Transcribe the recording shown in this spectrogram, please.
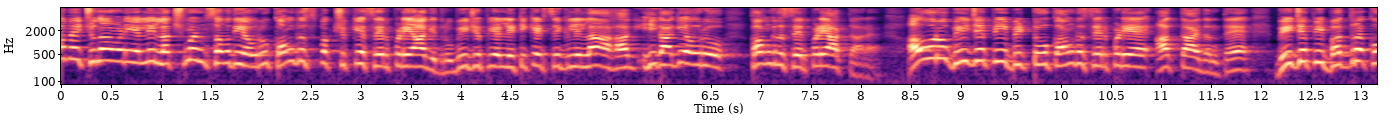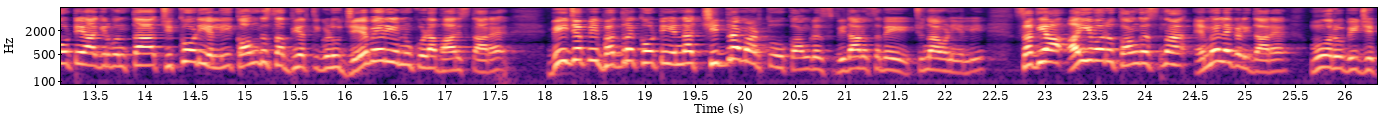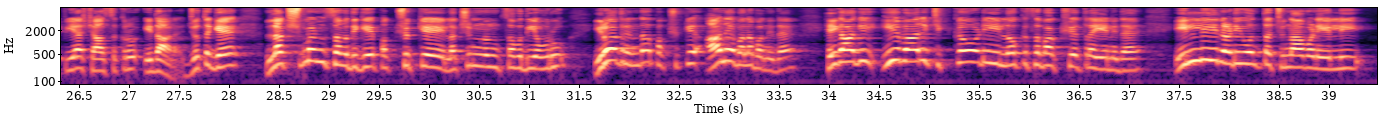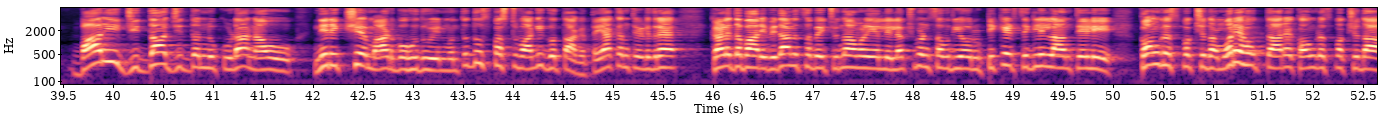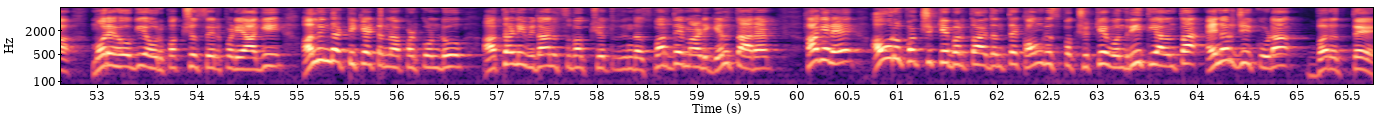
ಲೋಕಸಭೆ ಚುನಾವಣೆಯಲ್ಲಿ ಲಕ್ಷ್ಮಣ್ ಸವದಿ ಅವರು ಕಾಂಗ್ರೆಸ್ ಪಕ್ಷಕ್ಕೆ ಸೇರ್ಪಡೆ ಆಗಿದ್ರು. ಬಿಜೆಪಿಯಲ್ಲಿ ಟಿಕೆಟ್ ಸಿಗಲಿಲ್ಲ. ಹಾಗೆ, ಹೀಗಾಗಿ ಅವರು ಕಾಂಗ್ರೆಸ್ ಸೇರ್ಪಡೆ ಆಗ್ತಾರೆ. ಅವರು ಬಿಜೆಪಿ ಬಿಟ್ಟು ಕಾಂಗ್ರೆಸ್ ಸೇರ್ಪಡೆ ಆಗ್ತಾ ಇದ್ದಂತೆ ಬಿಜೆಪಿ ಭದ್ರಕೋಟೆ ಆಗಿರುವಂತಹ ಚಿಕ್ಕೋಡಿಯಲ್ಲಿ ಕಾಂಗ್ರೆಸ್ ಅಭ್ಯರ್ಥಿಗಳು ಜೇವೇರಿಯನ್ನು ಕೂಡ ಬಾರಿಸ್ತಾರೆ. ಬಿಜೆಪಿ ಭದ್ರಕೋಟೆಯನ್ನ ಛಿದ್ರ ಮಾಡ್ತು ಕಾಂಗ್ರೆಸ್ ವಿಧಾನಸಭೆ ಚುನಾವಣೆಯಲ್ಲಿ. ಸದ್ಯ ಐವರು ಕಾಂಗ್ರೆಸ್ನ ಎಂ ಎಲ್ ಎಗಳಿದ್ದಾರೆ, ಮೂವರು ಬಿಜೆಪಿಯ ಶಾಸಕರು ಇದ್ದಾರೆ. ಜೊತೆಗೆ ಲಕ್ಷ್ಮಣ್ ಸವದಿಗೆ ಪಕ್ಷಕ್ಕೆ, ಲಕ್ಷ್ಮಣ್ ಸವದಿ ಅವರು ಇರೋದ್ರಿಂದ ಪಕ್ಷಕ್ಕೆ ಆನೆ ಬಲ ಬಂದಿದೆ. ಹೀಗಾಗಿ ಈ ಬಾರಿ ಚಿಕ್ಕೋಡಿ ಲೋಕಸಭಾ ಕ್ಷೇತ್ರ ಏನಿದೆ? ಇಲ್ಲಿ ನಡೆಯುವಂಥ ಚುನಾವಣೆಯಲ್ಲಿ ಭಾರಿ ಜಿದ್ದಾಜಿದ್ದನ್ನು ಕೂಡ ನಾವು ನಿರೀಕ್ಷೆ ಮಾಡಬಹುದು ಎನ್ನುವಂಥದ್ದು ಸ್ಪಷ್ಟವಾಗಿ ಗೊತ್ತಾಗುತ್ತೆ. ಯಾಕಂತ ಹೇಳಿದ್ರೆ, ಕಳೆದ ಬಾರಿ ವಿಧಾನಸಭೆ ಚುನಾವಣೆಯಲ್ಲಿ ಲಕ್ಷ್ಮಣ್ ಸವದಿ ಅವರು ಟಿಕೆಟ್ ಸಿಗಲಿಲ್ಲ ಅಂತೇಳಿ ಕಾಂಗ್ರೆಸ್ ಪಕ್ಷದ ಮೊರೆ ಹೋಗ್ತಾರೆ. ಕಾಂಗ್ರೆಸ್ ಪಕ್ಷದ ಮೊರೆ ಹೋಗಿ ಅವರು ಪಕ್ಷ ಸೇರ್ಪಡೆಯಾಗಿ ಅಲ್ಲಿಂದ ಟಿಕೆಟ್ ಅನ್ನ ಪಡ್ಕೊಂಡು ಅಥಣಿ ವಿಧಾನಸಭಾ ಕ್ಷೇತ್ರದಿಂದ ಸ್ಪರ್ಧೆ ಮಾಡಿ ಗೆಲ್ತಾರೆ. ಹಾಗೆಯೇ ಅವರು ಪಕ್ಷಕ್ಕೆ ಬರ್ತಾ ಇದ್ದಂತೆ ಕಾಂಗ್ರೆಸ್ ಪಕ್ಷಕ್ಕೆ ಒಂದು ರೀತಿಯಾದಂಥ ಎನರ್ಜಿ ಕೂಡ ಬರುತ್ತೆ.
